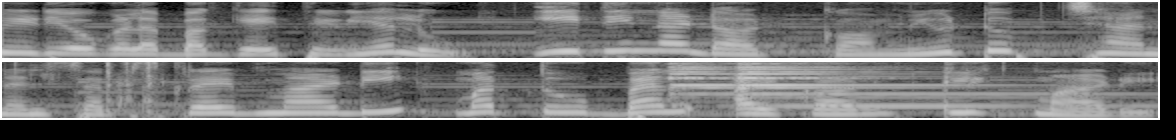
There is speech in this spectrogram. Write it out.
ವಿಡಿಯೋಗಳ ಬಗ್ಗೆ ತಿಳಿಯಲು Ee Dina dot com YouTube channel subscribe ಮಾಡಿ ಮತ್ತು ಬೆಲ್ ಐಕಾನ್ ಕ್ಲಿಕ್ ಮಾಡಿ.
